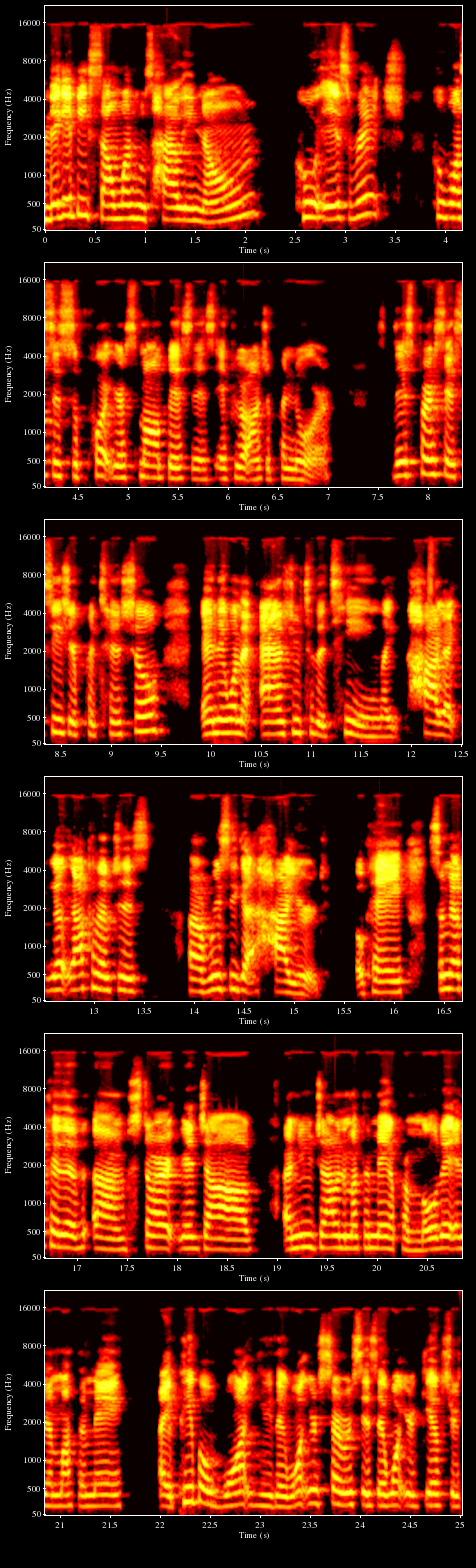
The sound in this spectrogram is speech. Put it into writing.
They could be someone who's highly known, who is rich, who wants to support your small business if you're an entrepreneur. This person sees your potential and they want to add you to the team. Like, hire, like y'all could have just uh, recently got hired Okay, some y'all could have um, start your job, a new job in the month of May, or promoted in the month of May. Like people want you, they want your services, they want your gifts, your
